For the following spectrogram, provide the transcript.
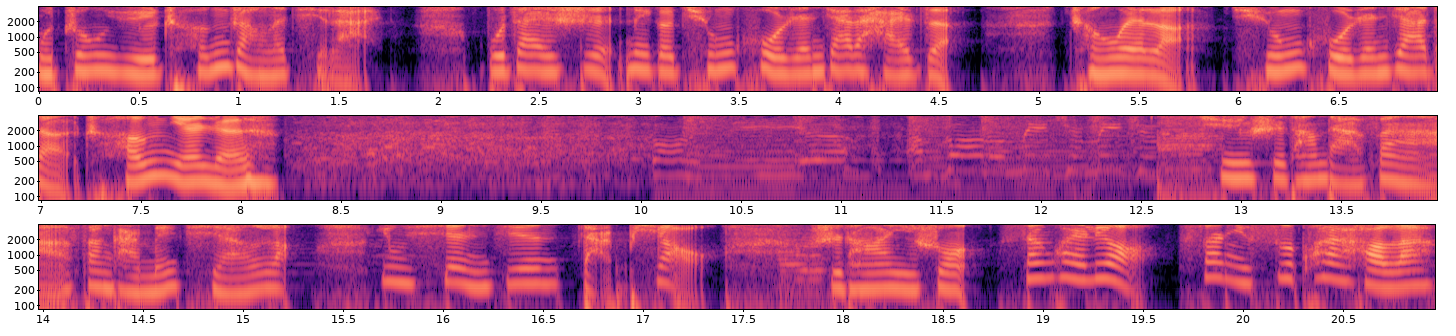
我终于成长了起来，不再是那个穷苦人家的孩子，成为了穷苦人家的成年人。去食堂打饭啊，饭卡没钱了，用现金打票。食堂阿姨说三块六，算你四块好了。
